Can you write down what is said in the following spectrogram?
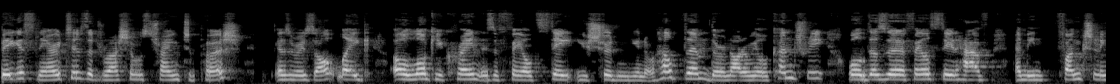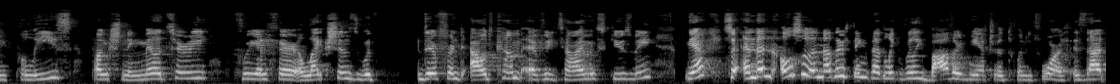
biggest narratives that Russia was trying to push as a result. Like, oh, look, Ukraine is a failed state. You shouldn't, you know, help them. They're not a real country. Well, does a failed state have, I mean, functioning police, functioning military, free and fair elections with different outcome every time, excuse me? Yeah. So, and then also another thing that like really bothered me after the 24th is that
